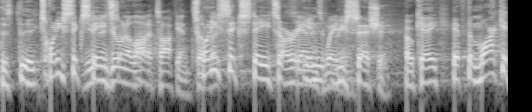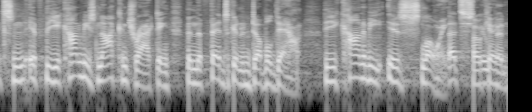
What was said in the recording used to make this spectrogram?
The, the 26 You've states been doing a lot are, of talking. So 26 states are Shannon's in waiting. recession. Okay, if the markets, if the economy's not contracting, then the Fed's going to double down. The economy is slowing. That's stupid. Okay?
